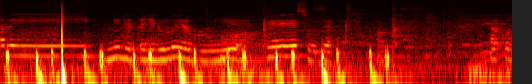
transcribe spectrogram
Mari. Ini ditanya dulu ya Bu. Oke sudah. Takut.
